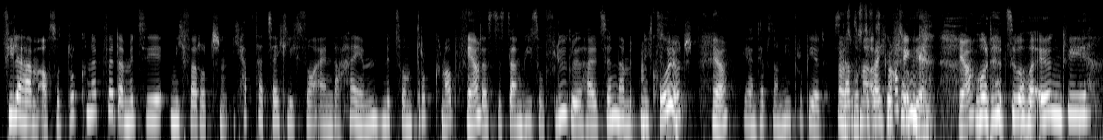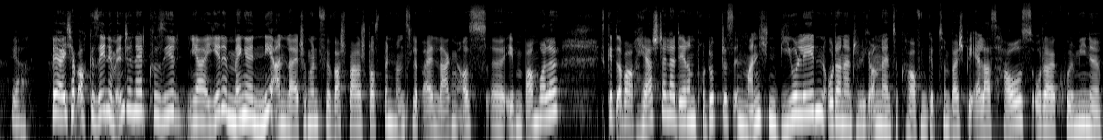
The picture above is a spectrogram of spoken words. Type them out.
Viele haben auch so Druckknöpfe, damit sie nicht verrutschen. Ich habe tatsächlich so einen daheim mit so einem Druckknopf, ja? dass das dann wie so Flügel halt sind, damit Ach, nichts cool. verrutscht. Ja. Ja, und ich habe es noch nie probiert. Das, das musst du vielleicht mal ausprobieren. Ja. Oder dazu, aber irgendwie, ja. Ja, ich habe auch gesehen, im Internet kursiert ja jede Menge Nähanleitungen für waschbare Stoffbinden und Slip-Einlagen aus äh, eben Baumwolle. Es gibt aber auch Hersteller, deren Produkt es in manchen Bioläden oder natürlich online zu kaufen gibt, zum Beispiel Ellas Haus oder Kulmine.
